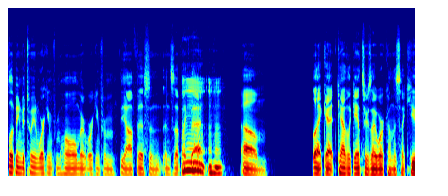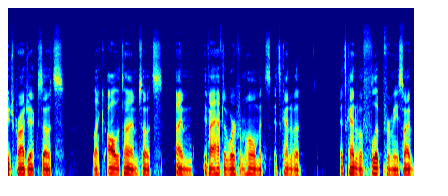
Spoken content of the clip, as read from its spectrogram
flipping between working from home or working from the office and and stuff like that. Mm-hmm. Um like at Catholic Answers I work on this like huge project so it's like all the time. So it's I'm if I have to work from home it's it's kind of a it's kind of a flip for me. So I've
